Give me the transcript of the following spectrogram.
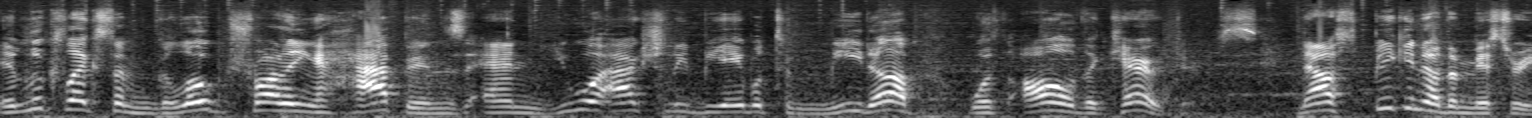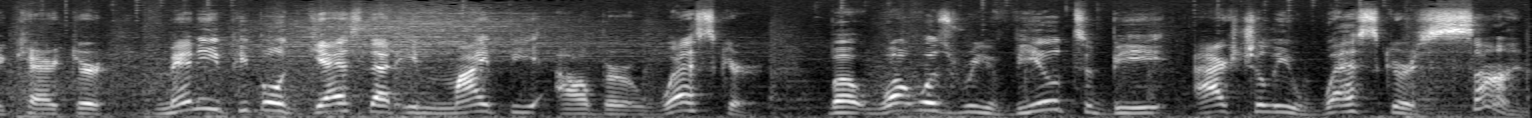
it looks like some globetrotting happens and you will actually be able to meet up with all of the characters. Now speaking of the mystery character, many people guessed that it might be Albert Wesker, but what was revealed to be actually Wesker's son.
